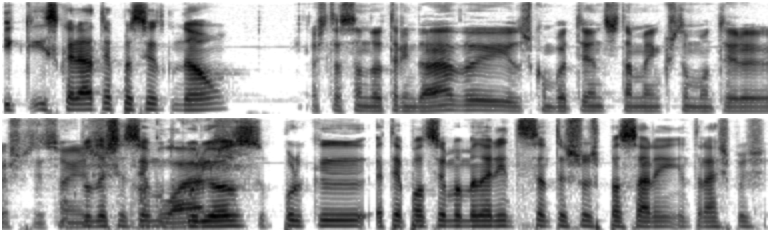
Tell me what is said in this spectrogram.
e, e se calhar até parecer que não, A Estação da Trindade e os combatentes também costumam ter exposições não deixa de ser muito curioso porque até pode ser uma maneira interessante as pessoas passarem, entre aspas,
